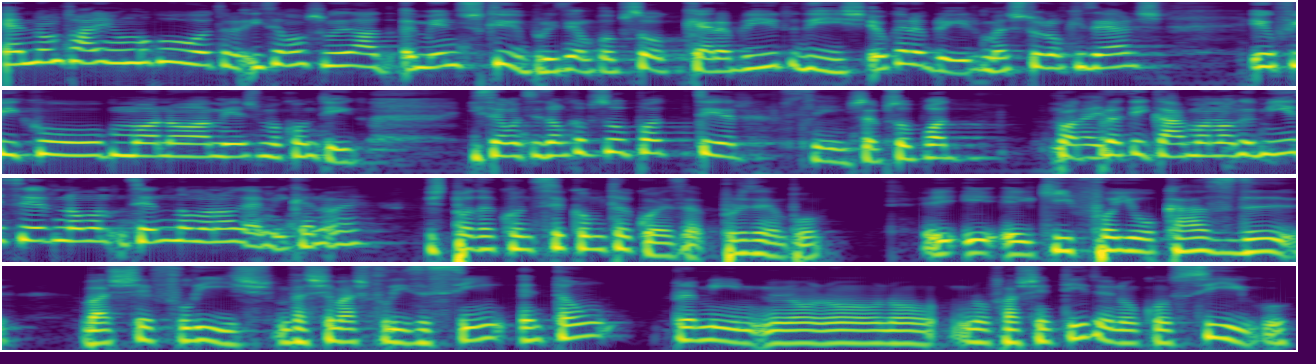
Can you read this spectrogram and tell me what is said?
é não estarem uma com a outra. Isso é uma possibilidade. A menos que, por exemplo, a pessoa que quer abrir diz: Eu quero abrir, mas se tu não quiseres, eu fico mono à mesma contigo. Isso é uma decisão que a pessoa pode ter. Sim. A pessoa pode, pode Mas- praticar monogamia ser não, sendo não monogâmica, não é? Isto pode acontecer com muita coisa. Por exemplo, E, e- aqui foi o caso de vais ser feliz, vais ser mais feliz assim, então para mim não, não, não, não faz sentido, eu não consigo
